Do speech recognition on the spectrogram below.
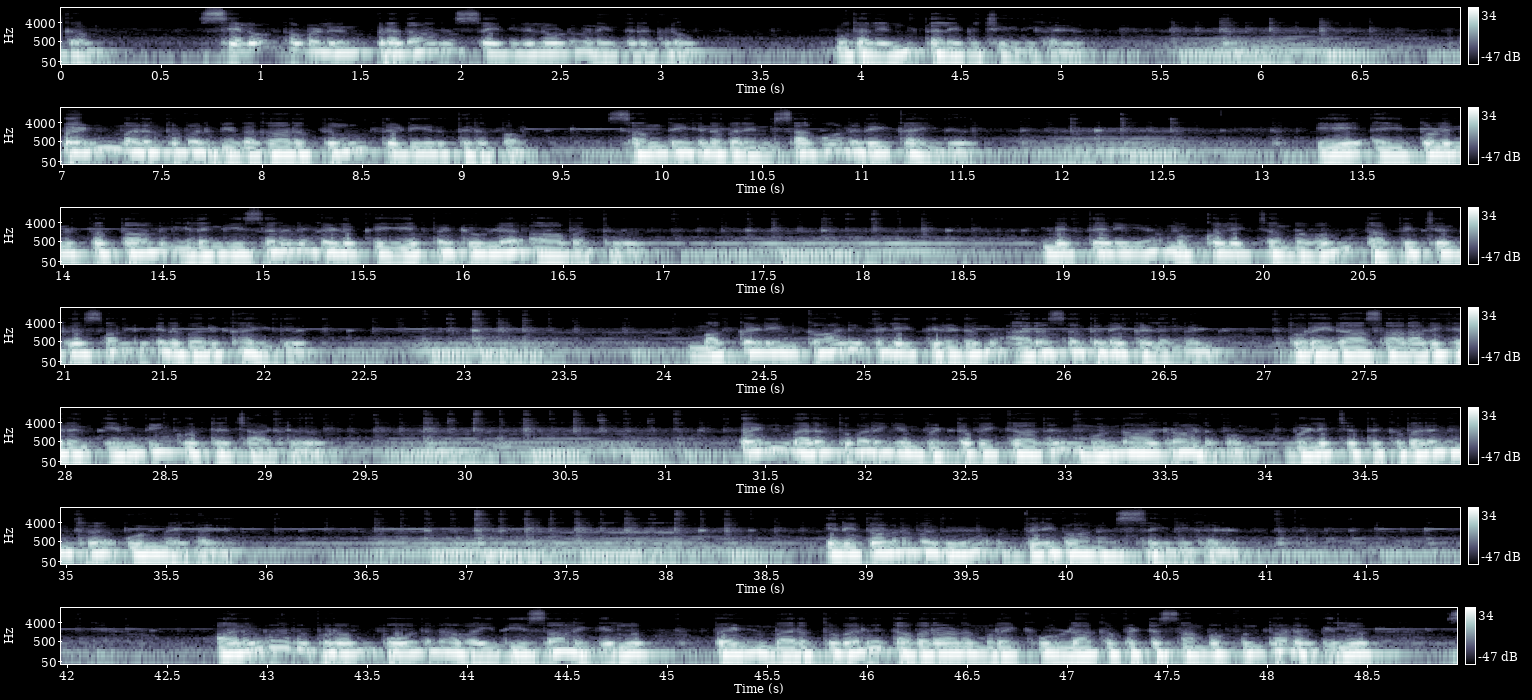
வணக்கம். சிலோ தமிழின் பிரதான செய்திகளோடு இணைந்திருக்கிறோம். முதலில் தலைப்புச் செய்திகள். பெண் மருத்துவர் விவகாரத்தில் திடீர் திருப்பம். சந்தேக நபரின் சகோதரி கைது. ஏஐ தொழில்நுட்பத்தால் இலங்கை சிறுமிகளுக்கு ஏற்பட்டுள்ள ஆபத்து. மெத்தனிய முக்கொலை சம்பவம் தப்பிச் சென்ற சந்தேக நபர் கைது. மக்களின் காணிகளை திருடும் அரச திணைக்களங்கள். துரைராசா ரவிகரன் எம்பி குற்றச்சாட்டு. பெண் மருத்துவரையும் விட்டு வைக்காத முன்னாள் ராணுவம் வெளிச்சத்துக்கு வருகின்ற உண்மைகள். இனி தொடர்வது விரிவான செய்திகள். அனுராதபுரம் போதனா வைத்தியசாலையில் பெண் மருத்துவர் தவறான முறைக்கு உள்ளாக்கப்பட்ட சம்பவம் தொடர்பில்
